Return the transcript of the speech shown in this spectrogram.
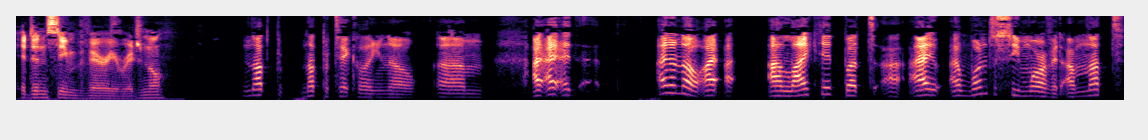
it didn't seem very original. Not not particularly. No. Um, I I I, I don't know. I, I I liked it, but I I I want to see more of it. I'm not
